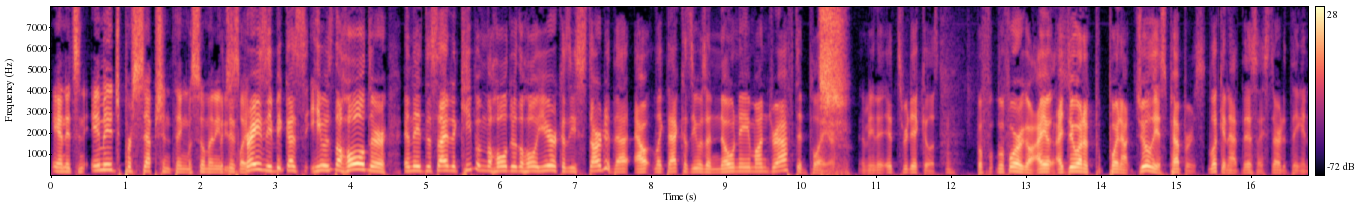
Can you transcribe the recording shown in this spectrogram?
And it's an image perception thing with so many of Which these is players. crazy because he was the holder, and they decided to keep him the holder the whole year because he started that out like that because he was a no-name undrafted player. I mean, it, it's ridiculous. Mm. Bef- before we go, I I do want to p- point out Julius Peppers. Looking at this, I started thinking,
